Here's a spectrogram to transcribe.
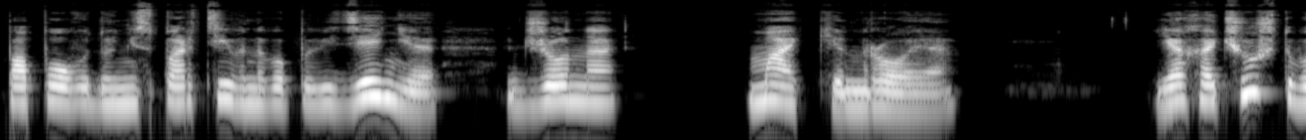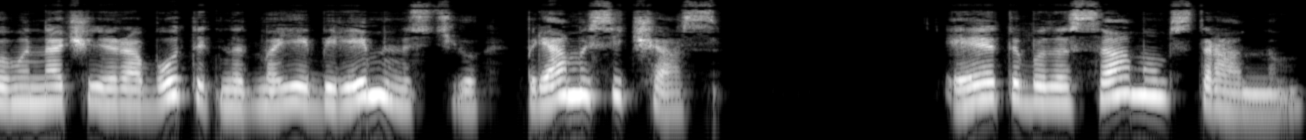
по поводу неспортивного поведения Джона Маккенроя. Я хочу, чтобы мы начали работать над моей беременностью прямо сейчас. Это было самым странным.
